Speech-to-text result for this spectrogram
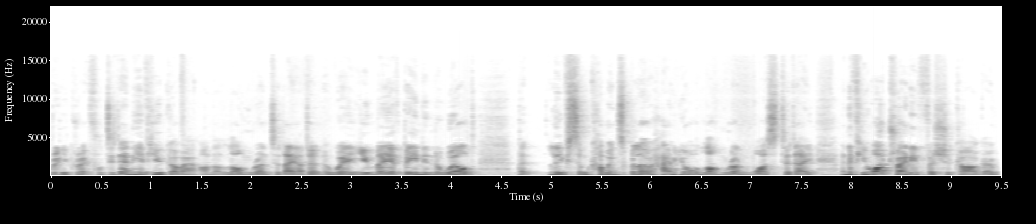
really grateful. Did any of you go out on a long run today? I don't know where you may have been in the world, but leave some comments below how your long run was today. And if you are training for Chicago,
